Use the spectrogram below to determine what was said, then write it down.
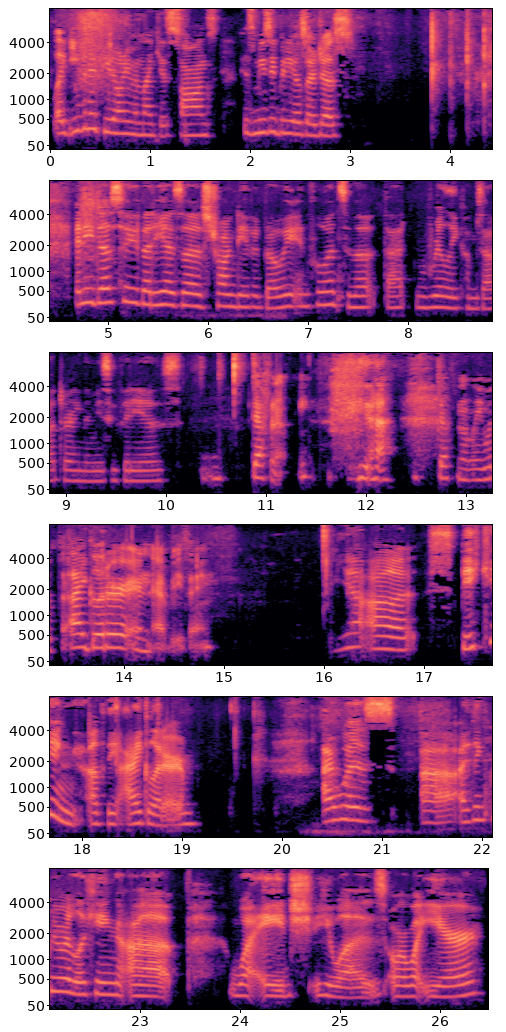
Like even if you don't even like his songs his music videos are just And he does say that he has a strong David Bowie influence and that that really comes out during the music videos. Definitely Yeah. definitely with the eye glitter and everything Yeah, uh speaking of the eye glitter, I was uh I think we were looking up what age he was or what year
